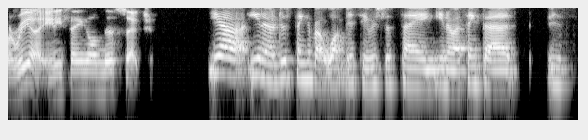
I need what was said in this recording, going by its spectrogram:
Maria, anything on this section? Yeah, you know, just think about what Missy was just saying. You know, I think that is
